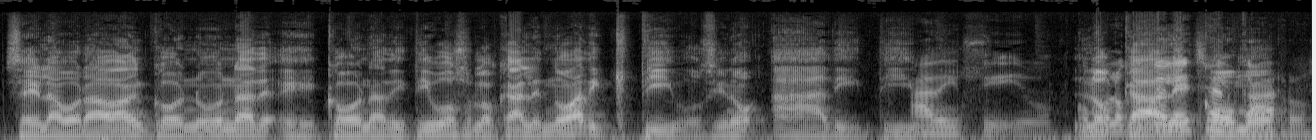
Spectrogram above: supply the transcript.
se elaboraban con, una, eh, con aditivos locales, no adictivos, sino aditivos lo locales como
